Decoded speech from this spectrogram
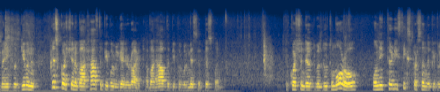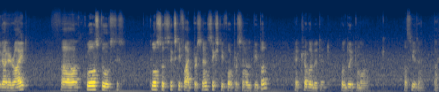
when it was given this question about half the people will get it right, about half the people will miss it, this one. The question that we'll do tomorrow, only 36% of the people got it right, uh, close to close to 65%, 64% of the people had trouble with it. We'll do it tomorrow. Okay. I'll see you then. Bye.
